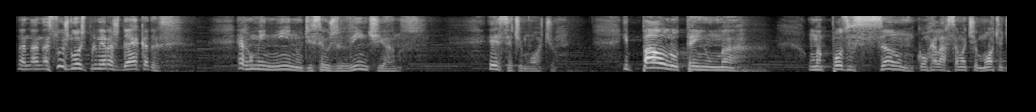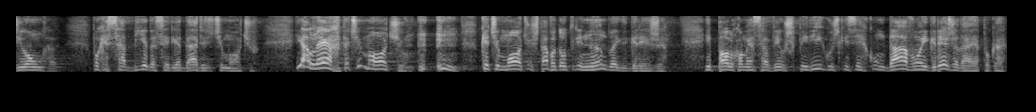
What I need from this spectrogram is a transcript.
na, nas suas duas primeiras décadas. Era um menino de seus 20 anos. Esse é Timóteo. E Paulo tem uma uma posição com relação a Timóteo de honra, porque sabia da seriedade de Timóteo. E alerta Timóteo, porque Timóteo estava doutrinando a igreja. E Paulo começa a ver os perigos que circundavam a igreja da época.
